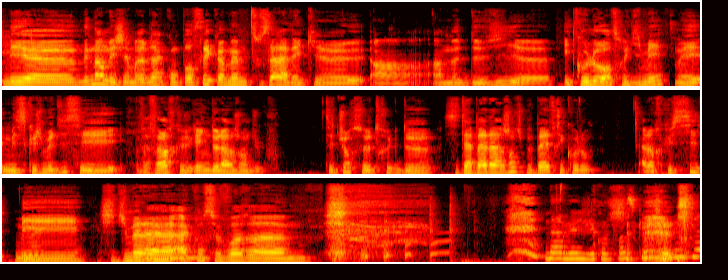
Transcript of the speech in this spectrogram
Mais, euh, mais non, mais j'aimerais bien compenser quand même tout ça avec euh, un, un mode de vie euh, écolo, entre guillemets. Mais, mais ce que je me dis, c'est va falloir que je gagne de l'argent, du coup. C'est toujours ce truc de si t'as pas d'argent, tu peux pas être écolo. Alors que si, mais j'ai du mal à, à concevoir. euh, Non, mais je comprends ce que tu veux dire.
